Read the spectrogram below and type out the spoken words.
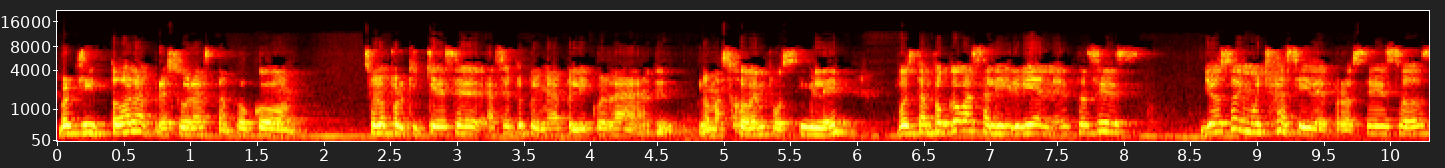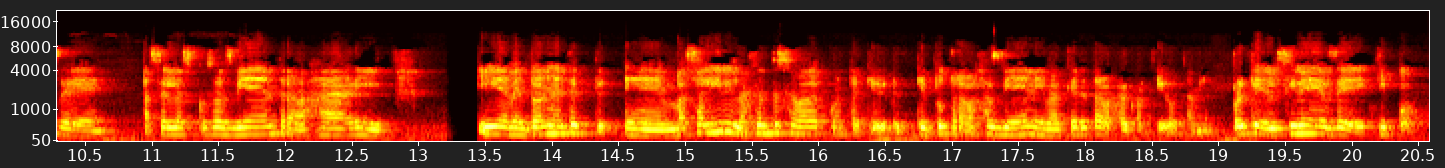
porque si todo lo apresuras tampoco, solo porque quieres hacer tu primera película lo más joven posible, pues tampoco va a salir bien. Entonces, yo soy mucho así de procesos, de hacer las cosas bien, trabajar y, y eventualmente eh, va a salir y la gente se va a dar cuenta que, que, tú trabajas bien y va a querer trabajar contigo también. Porque el cine es de equipo.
